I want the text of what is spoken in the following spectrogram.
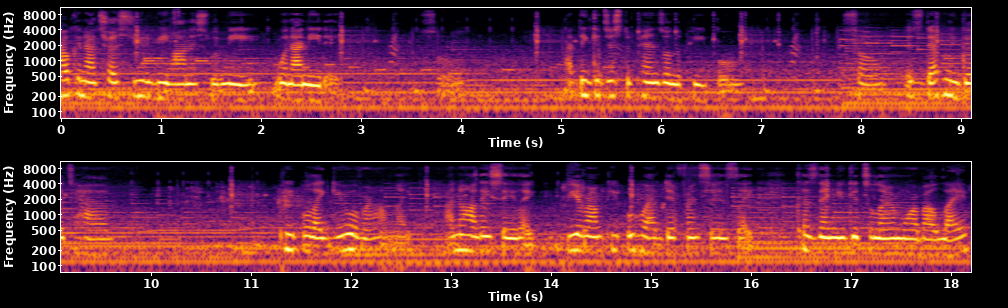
how can I trust you to be honest with me when I need it? So I think it just depends on the people. So it's definitely good to have people like you around. Like I know how they say like be around people who have differences, like because then you get to learn more about life.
